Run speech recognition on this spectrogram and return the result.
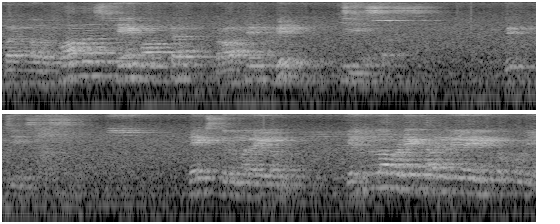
But our fathers came after brought him with Jesus. With Jesus. தேக்ஸ் திருமலையிலும் எல்லாருடைய கரங்களிலே இருக்கக்கூடிய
